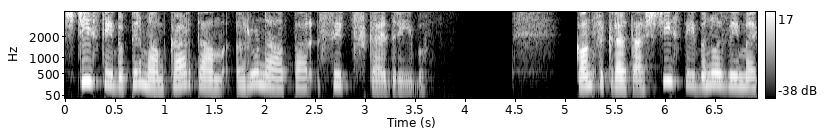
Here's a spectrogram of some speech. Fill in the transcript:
Šķīstība pirmām kārtām runā par sirds skaidrību. Konsekrētā šķīstība nozīmē,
